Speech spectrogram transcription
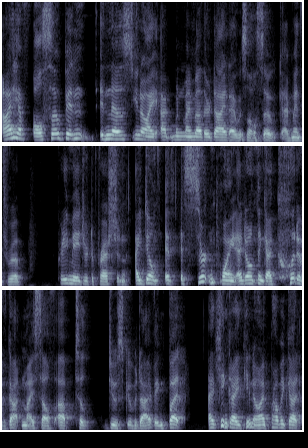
I have also been in those, you know, I, I, when my mother died, I was also I went through a pretty major depression. I don't at, at a certain point, I don't think I could have gotten myself up to do scuba diving, but I think I, you know, I probably got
